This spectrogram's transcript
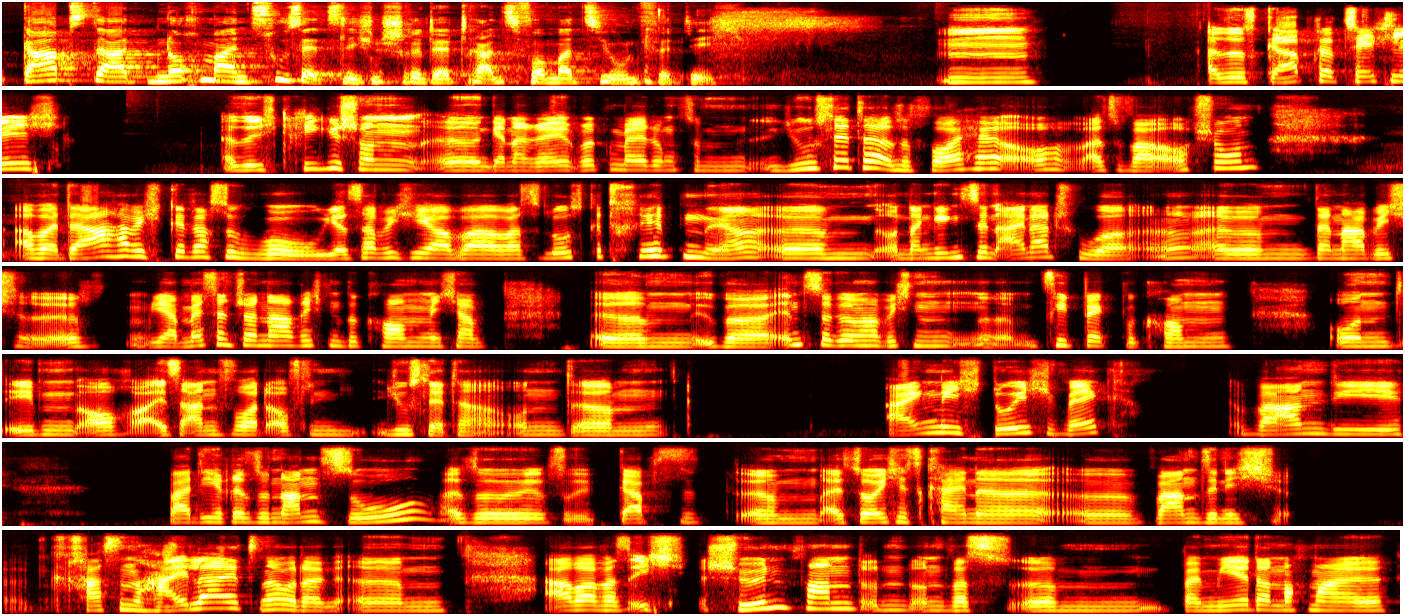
gab es da nochmal einen zusätzlichen Schritt der Transformation für dich? Mm, also es gab tatsächlich also ich kriege schon äh, generell Rückmeldungen zum Newsletter, also vorher auch, also war auch schon. Aber da habe ich gedacht, so, wow, jetzt habe ich hier aber was losgetreten, ja. Ähm, und dann ging es in einer Tour. Ähm, dann habe ich äh, ja Messenger-Nachrichten bekommen. Ich habe ähm, über Instagram habe ich ein äh, Feedback bekommen und eben auch als Antwort auf den Newsletter. Und ähm, eigentlich durchweg waren die war die Resonanz so, also es gab ähm, als solches keine äh, wahnsinnig krassen Highlights, ne? Oder ähm, aber was ich schön fand und, und was ähm, bei mir dann nochmal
